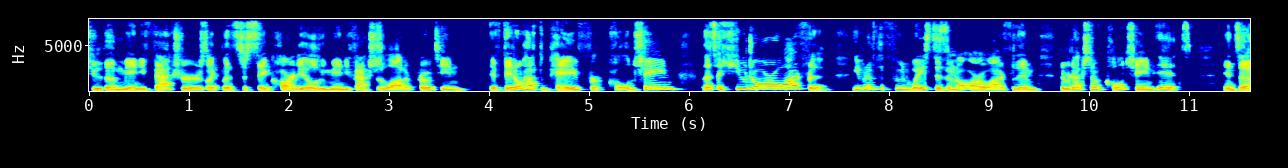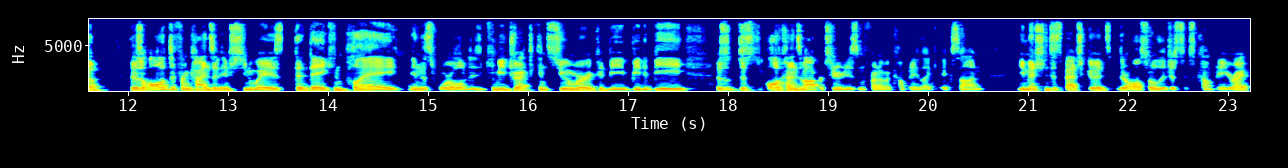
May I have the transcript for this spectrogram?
to the manufacturers. Like, let's just say Cargill, who manufactures a lot of protein. If they don't have to pay for cold chain, that's a huge ROI for them. Even if the food waste isn't an ROI for them, the reduction of cold chain is. And so there's all different kinds of interesting ways that they can play in this world. It can be direct to consumer, it could be B2B. There's just all kinds of opportunities in front of a company like Ixon. You mentioned Dispatch Goods. They're also a logistics company. You're right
